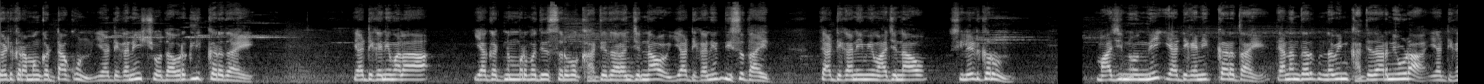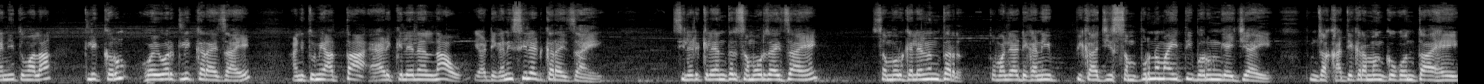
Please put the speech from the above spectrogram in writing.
गट क्रमांक टाकून या ठिकाणी शोधावर क्लिक करत आहे. या ठिकाणी मला या गट नंबरमध्ये सर्व खातेदारांचे नाव या ठिकाणी दिसत आहेत. त्या ठिकाणी मी माझे नाव सिलेक्ट करून माझी नोंदणी या ठिकाणी करत आहे. त्यानंतर नवीन खातेदार निवडा. या ठिकाणी तुम्हाला क्लिक करून होयवर क्लिक करायचं आहे. आणि तुम्ही आत्ता ॲड केलेलं नाव या ठिकाणी सिलेक्ट करायचं आहे. सिलेक्ट केल्यानंतर समोर जायचं आहे. समोर गेल्यानंतर तुम्हाला या ठिकाणी पिकाची संपूर्ण माहिती भरून घ्यायची आहे. तुमचा खाते क्रमांक कोणता आहे?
